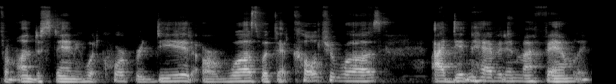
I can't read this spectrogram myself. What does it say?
from understanding what corporate did or was, what that culture was. I didn't have it in my family.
